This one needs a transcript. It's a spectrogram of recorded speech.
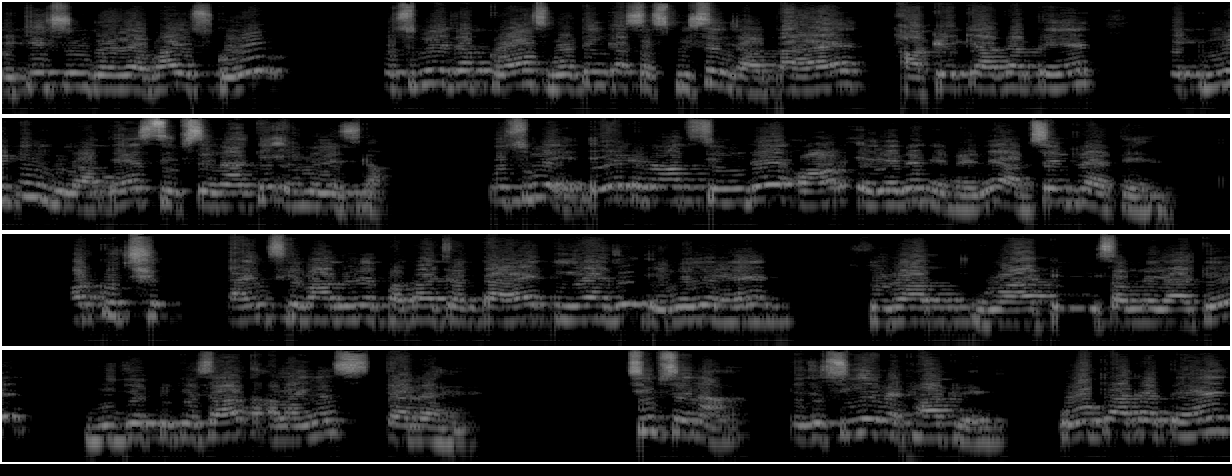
इक्कीस जून दो हज़ार बाईस को उसमें जब क्रॉस वोटिंग का सस्पिशन जाता है, ठाकरे क्या करते हैं? एक मीटिंग बुलाते हैं शिवसेना के एमएलए का। उसमें एक नाथ सिंधे और इलेवन एमएलए एबसेंट रहते हैं। और कुछ टाइम्स के बाद उन्हें पता चलता है कि यह जो एमएलए हैं, सूरत, गुवाहाटी सब में जाके बीजेपी के साथ अलायंस कर रहे हैं। शिवसेना के जो सीएम है ठाकरे, वो क्या करते हैं?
